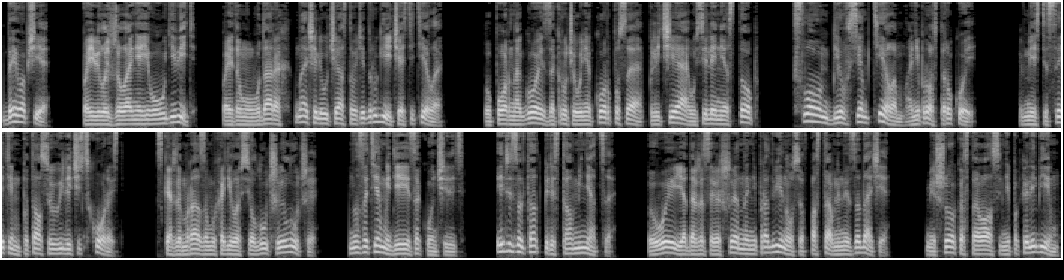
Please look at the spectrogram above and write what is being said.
да и вообще. Появилось желание его удивить, поэтому в ударах начали участвовать и другие части тела. Упор ногой, закручивание корпуса, плеча, усиление стоп. Словом, бил всем телом, а не просто рукой. Вместе с этим пытался увеличить скорость. С каждым разом выходило все лучше и лучше. Но затем идеи закончились, и результат перестал меняться. Увы, я даже совершенно не продвинулся в поставленной задаче. Мешок оставался непоколебим,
